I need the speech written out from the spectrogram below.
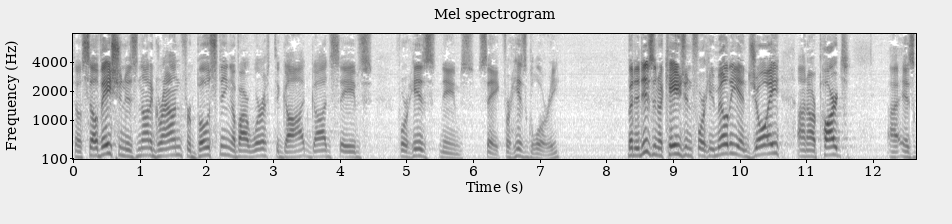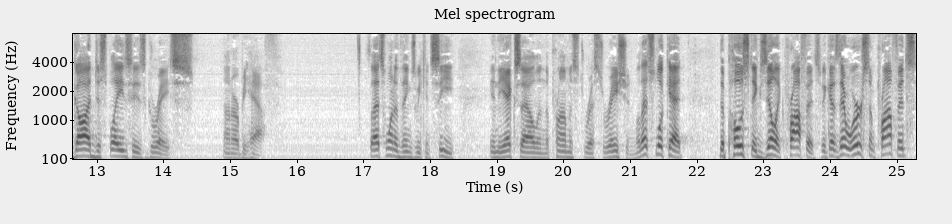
So, salvation is not a ground for boasting of our worth to God. God saves for His name's sake, for His glory. But it is an occasion for humility and joy on our part uh, as God displays His grace on our behalf. So that's one of the things we can see in the exile and the promised restoration. Well, let's look at the post exilic prophets because there were some prophets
